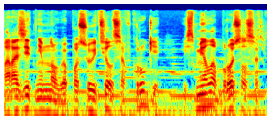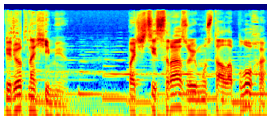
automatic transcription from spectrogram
Паразит немного посуетился в круге и смело бросился вперед на химию. Почти сразу ему стало плохо,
